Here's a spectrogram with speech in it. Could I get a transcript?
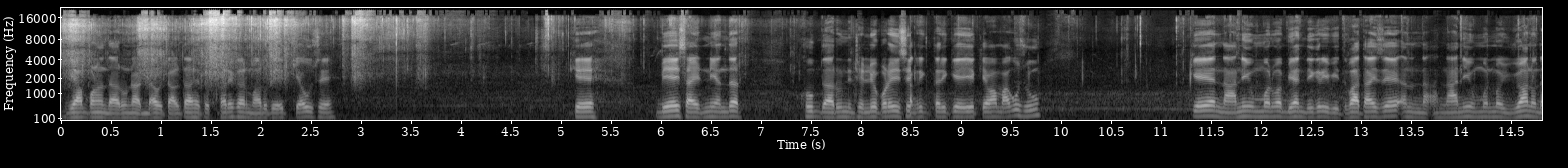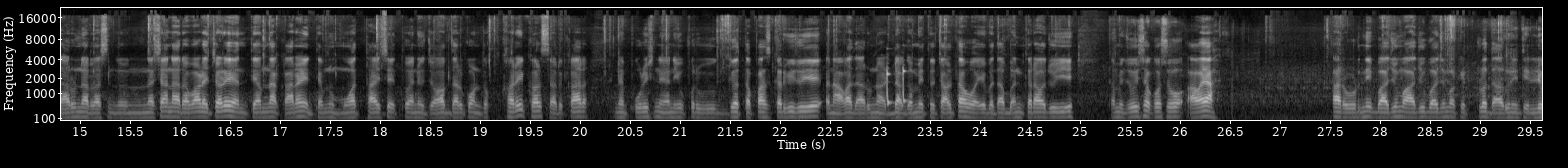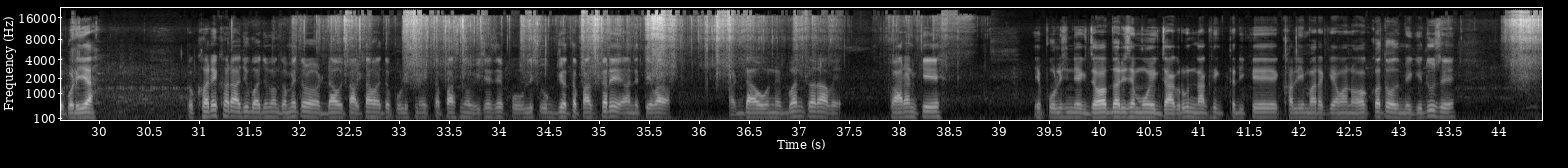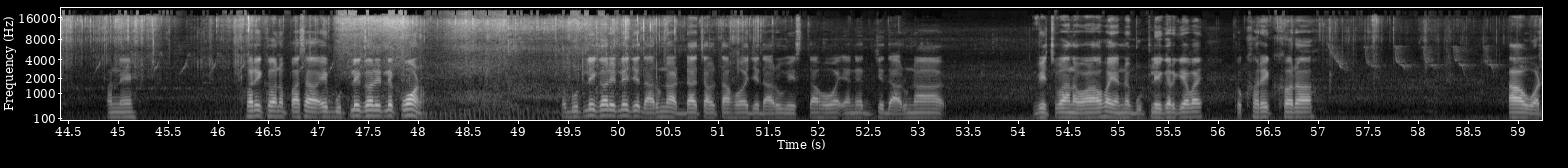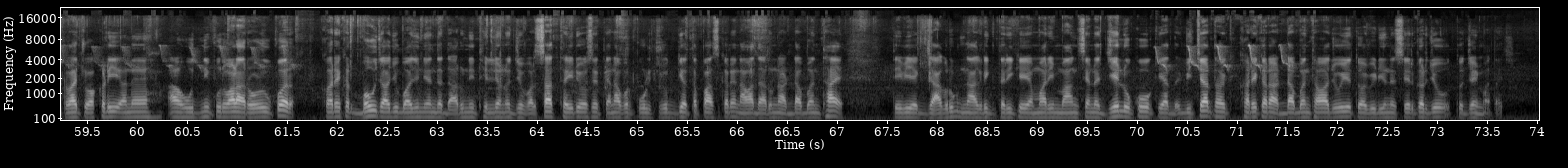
જ્યાં પણ દારૂના અડ્ડાઓ ચાલતા હોય તો ખરેખર મારું તો એ કહેવું છે કે બે સાઈડની અંદર ખૂબ દારૂની ઠેલીઓ પડી છે. નાગરિક તરીકે એ કહેવા માગું છું કે નાની ઉંમરમાં બેન દીકરી વિધવા થાય છે અને નાની ઉંમરમાં યુવાનો દારૂના રસ, નશાના રવાડે ચડે અને તેમના કારણે તેમનું મોત થાય છે, તો એનો જવાબદાર કોણ? તો ખરેખર સરકાર અને પોલીસને એની ઉપર યોગ્ય તપાસ કરવી જોઈએ અને આવા દારૂના અડ્ડા ગમે તો ચાલતા હોય એ બધા બંધ કરાવવા જોઈએ. તમે જોઈ શકો છો આવ્યા આ રોડની બાજુમાં, આજુબાજુમાં કેટલો દારૂની થેલીઓ પડ્યા તો ખરેખર આજુબાજુમાં ગમે તો અડ્ડાઓ ચાલતા હોય તો પોલીસને એક તપાસનો વિષય છે. પોલીસ યોગ્ય તપાસ કરે અને તેવા અડ્ડાઓને બંધ કરાવે. કારણ કે એ પોલીસની એક જવાબદારી છે. હું એક જાગૃત નાગરિક તરીકે ખાલી મારે કહેવાનો હક હતો, મેં કીધું છે. અને ખરેખર પાછા એ બુટલેગર એટલે કોણ? તો બુટલેગર એટલે જે દારૂના અડ્ડા ચાલતા હોય, જે દારૂ વેચતા હોય અને જે દારૂના વેચવાવાળા હોય, એને બુટલેગર કહેવાય. તો ખરેખર આ વટવા ચોકડી અને આ હુદનીપુરવાળા રોડ ઉપર ખરેખર બહુ જ આજુબાજુની અંદર દારૂની થેલીઓનો જે વરસાદ થઈ રહ્યો છે, તેના પર પોલીસ યોગ્ય તપાસ કરે ને આવા દારૂના અડ્ડા બંધ થાય. તેવી એક જાગૃત નાગરિક તરીકે અમારી માંગ છે અને જે લોકો વિચારતા હોય કે ખરેખર અડ્ડા બંધ થવા જોઈએ તો આ વિડીયોને શેર કરજો. તો જય માતાજી.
